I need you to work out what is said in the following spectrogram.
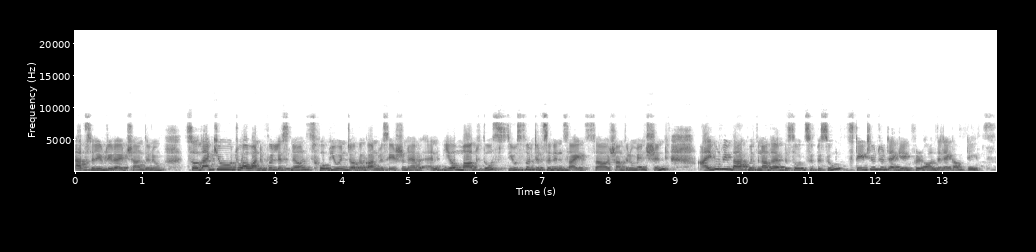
Absolutely right, Shantanu. So thank you to our wonderful listeners. Hope you enjoyed the conversation have and earmarked those useful tips and insights uh, Shantanu mentioned. I will be back with another episode super soon. Stay tuned to TechGig for all the tech updates.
